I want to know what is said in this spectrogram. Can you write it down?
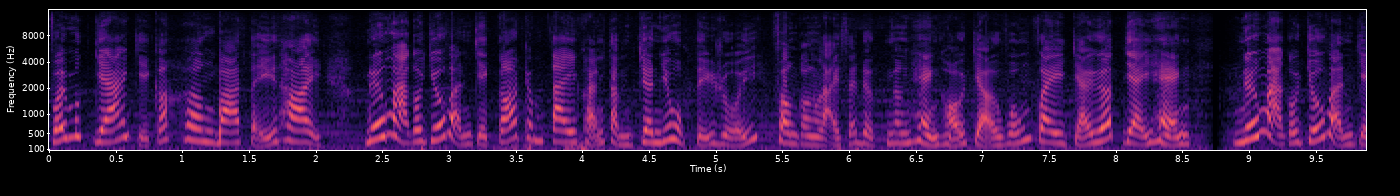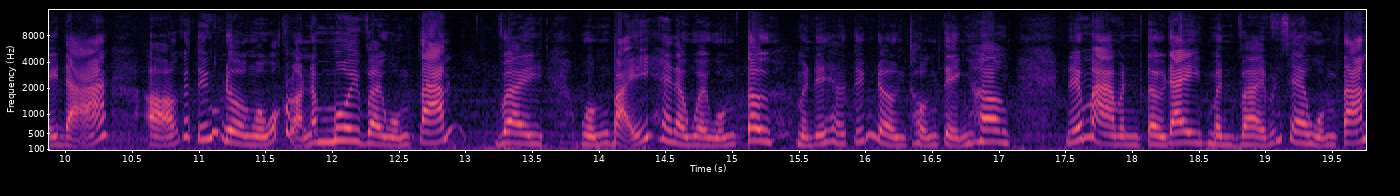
với mức giá chỉ có hơn 3 tỷ thôi. Nếu mà cô chú và anh chị có trong tay khoảng tầm trên dưới 1 tỷ rưỡi, phần còn lại sẽ được ngân hàng hỗ trợ vốn vay trả góp dài hạn. Nếu mà cô chú và anh chị đã ở cái tuyến đường mà quốc lộ 50 về quận 8 về quận 7 hay là về quận 4 mình đi theo tuyến đường thuận tiện hơn. Nếu mà mình từ đây mình về bến xe quận 8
